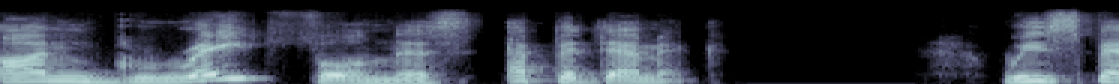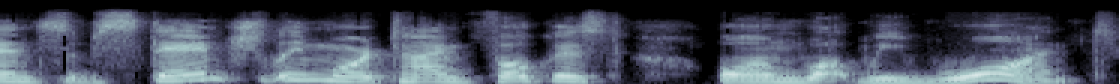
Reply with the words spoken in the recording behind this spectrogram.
ungratefulness epidemic we spend substantially more time focused on what we want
